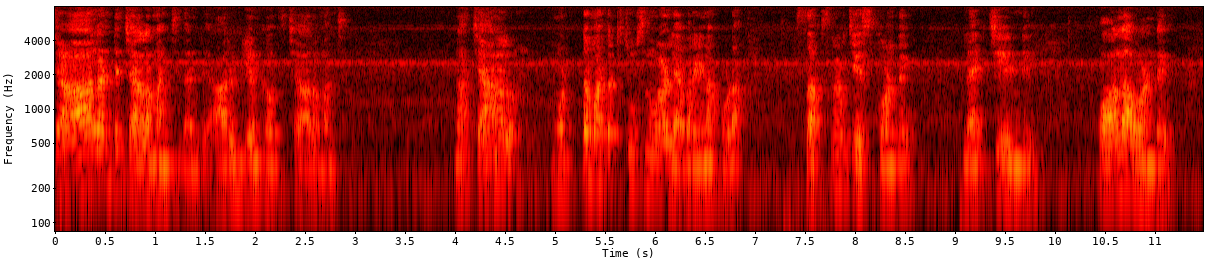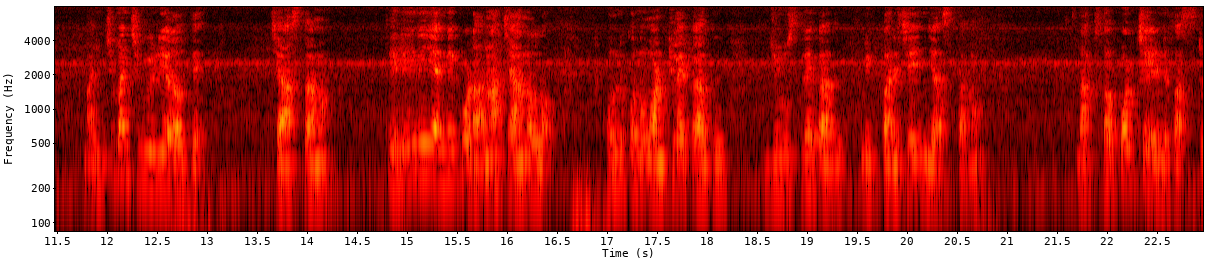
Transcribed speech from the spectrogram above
చాలా అంటే చాలా మంచిదండి. ఆరోగ్యానికి అయితే చాలా మంచిది. నా ఛానల్ మొట్టమొదటి చూసిన వాళ్ళు ఎవరైనా కూడా సబ్స్క్రైబ్ చేసుకోండి లైక్ చేయండి ఫాలో అవ్వండి. మంచి మంచి వీడియోలు అవుతాయి చేస్తాను. తెలియనివన్నీ కూడా నా ఛానల్లో కొన్ని కొన్ని వంటలే కాదు జ్యూస్లే కాదు మీకు పరిచయం చేస్తాను. నాకు సపోర్ట్ చేయండి ఫస్ట్.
